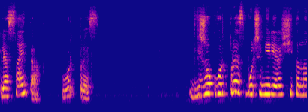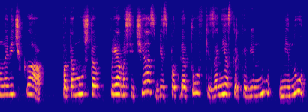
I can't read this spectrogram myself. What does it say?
для сайта WordPress. Движок WordPress в большей мере рассчитан на новичка, потому что прямо сейчас, без подготовки, за несколько минут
